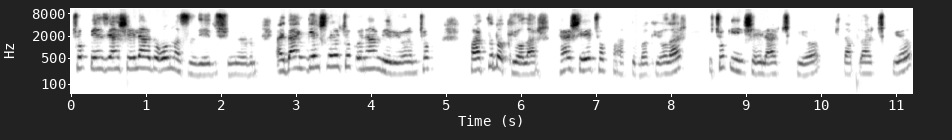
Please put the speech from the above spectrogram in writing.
Çok benzeyen şeyler de olmasın diye düşünüyorum. Yani ben gençlere çok önem veriyorum. Çok farklı bakıyorlar. Her şeye çok farklı bakıyorlar. Çok iyi şeyler çıkıyor, kitaplar çıkıyor.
